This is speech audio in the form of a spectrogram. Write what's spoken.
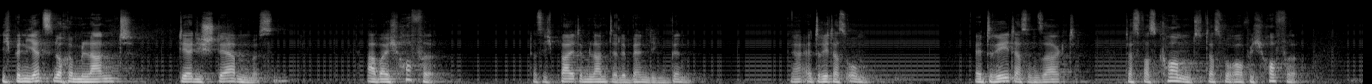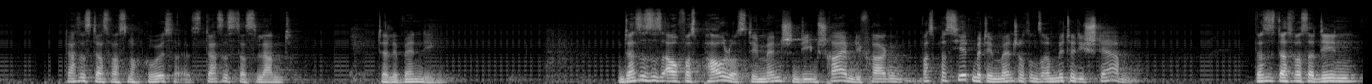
ich bin jetzt noch im Land der, die sterben müssen. Aber ich hoffe, dass ich bald im Land der Lebendigen bin. Ja, er dreht das um. Er dreht das und sagt, das, was kommt, das, worauf ich hoffe, das ist das, was noch größer ist. Das ist das Land der Lebendigen. Und das ist es auch, was Paulus den Menschen, die ihm schreiben, die fragen, was passiert mit den Menschen aus unserer Mitte, die sterben? Das ist das, was er denen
